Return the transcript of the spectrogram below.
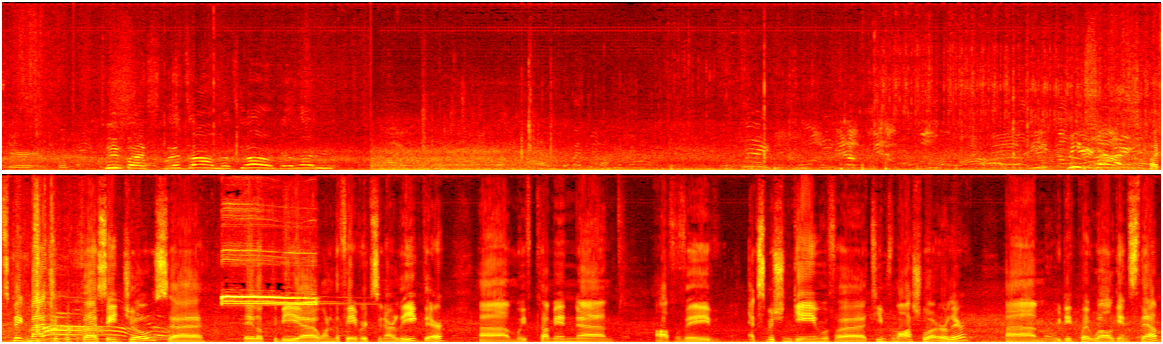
Defense, lids on, let's go, get ready. Well, it's a big matchup with uh, St. Joe's. Uh, they look to be uh, one of the favorites in our league there. Um, we've come in um, off of a exhibition game with a team from Oshawa earlier. Um, we did quite well against them,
